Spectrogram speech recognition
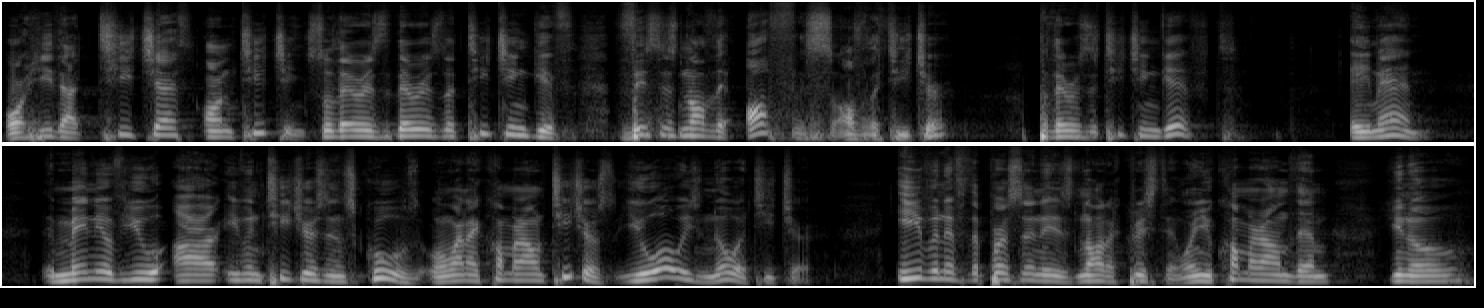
or he that teacheth on teaching. So there is there is a teaching gift. This is not the office of the teacher, but there is a teaching gift. Amen. Many of you are even teachers in schools. When I come around teachers, you always know a teacher, even if the person is not a Christian. When you come around them, you know,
